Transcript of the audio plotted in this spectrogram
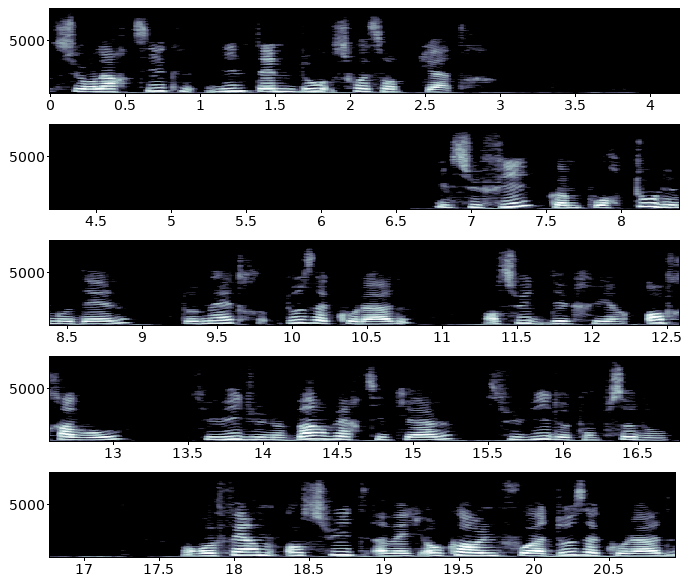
sur l'article Nintendo 64. Il suffit, comme pour tous les modèles, de mettre deux accolades, ensuite d'écrire en travaux, suivi d'une barre verticale, suivi de ton pseudo. On referme ensuite avec encore une fois deux accolades.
